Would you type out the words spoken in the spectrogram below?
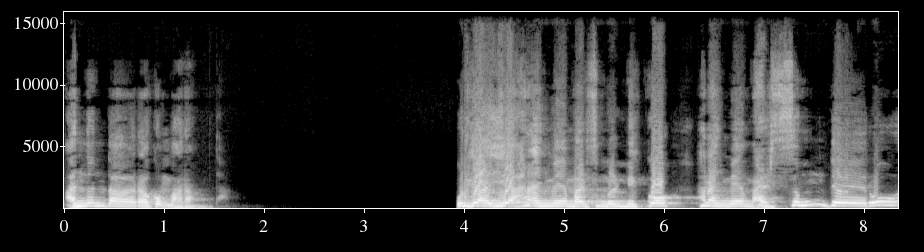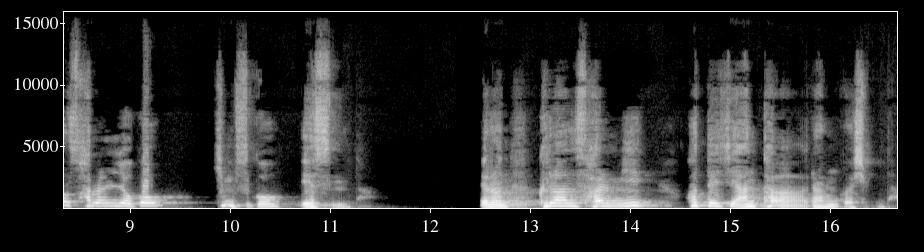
않는다라고 말합니다. 우리가 이 하나님의 말씀을 믿고 하나님의 말씀대로 살으려고 힘쓰고 있습니다. 여러분, 그러한 삶이 헛되지 않다라는 것입니다.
